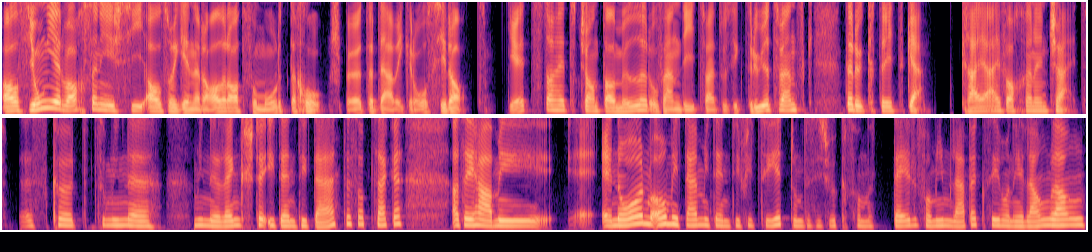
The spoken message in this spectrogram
Als junge Erwachsene ist sie also in Generalrat von Murten gekommen, später auch in Grosse Rat. Jetzt da hat Chantal Müller auf Ende 2023 den Rücktritt gegeben. Kein einfacher Entscheid. Es gehört zu meinen, meinen längsten Identitäten sozusagen. Also ich habe mich enorm auch mit dem identifiziert und es ist wirklich so ein Teil von meinem Leben gewesen, ich lang, lang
